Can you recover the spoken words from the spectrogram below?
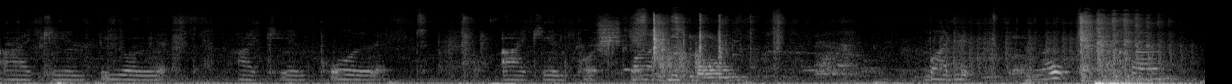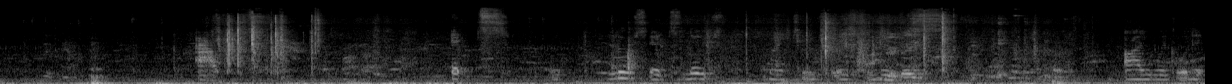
I can feel it. I can pull it. I can push it. But it won't come out. It's loose, it's loose. My tooth is loose. I wiggled it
